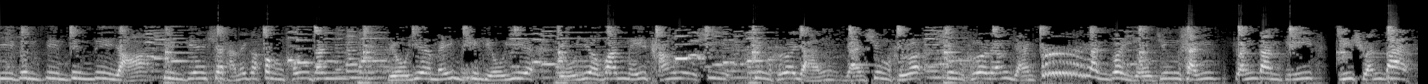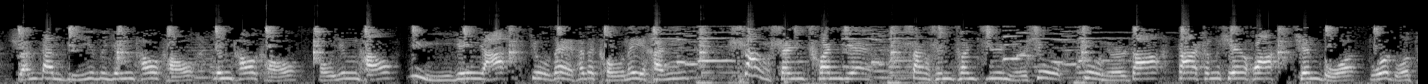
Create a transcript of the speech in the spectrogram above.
一顿鬓鬓的雅，鬓边下场那个凤头针，柳叶眉眉柳叶，柳叶弯眉长又细，杏核眼眼杏核，杏核两眼吱儿乱转有精神，悬蛋鼻鼻悬蛋，悬蛋鼻子樱桃口，樱桃口口樱桃，玉以银牙就在他的口内痕。上身穿件，上身穿织女绣，绣女扎扎成鲜花，千朵朵朵兔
